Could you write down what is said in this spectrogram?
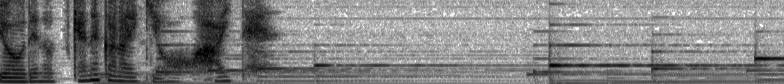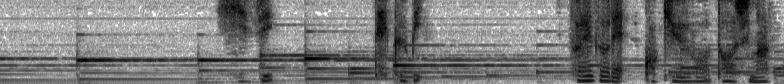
両腕の付け根から息を吐いて、肘、手首、それぞれ呼吸を通します。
